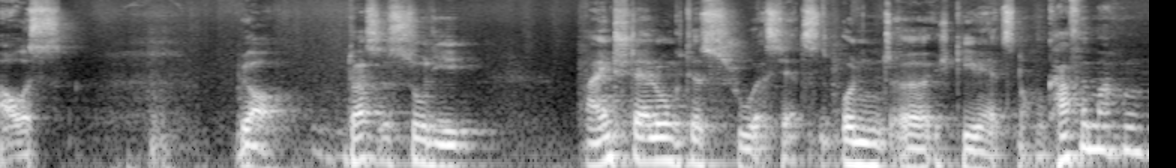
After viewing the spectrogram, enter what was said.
aus. Ja, das ist so die Einstellung des Schuhes jetzt. Und äh, ich gehe jetzt noch einen Kaffee machen.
